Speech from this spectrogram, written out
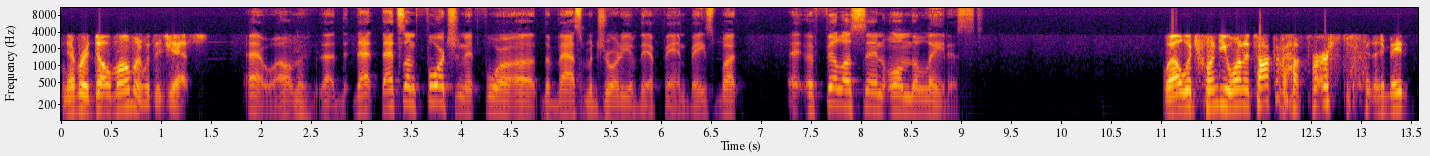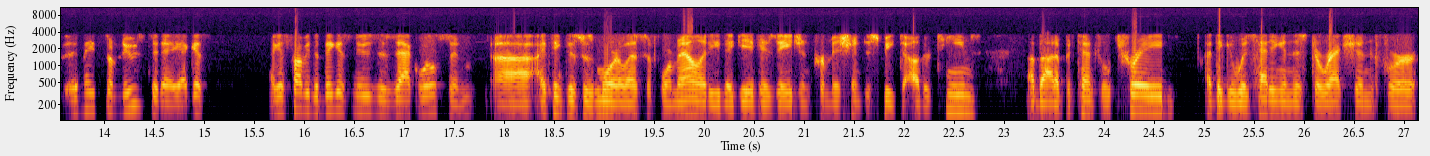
Never a dull moment with the Jets. Yeah, well, that, that that's unfortunate for uh, the vast majority of their fan base, but uh, fill us in on the latest. Well, which one do you want to talk about first? they made they made some news today. I guess I guess probably the biggest news is Zach Wilson. Uh, I think this was more or less a formality. They gave his agent permission to speak to other teams about a potential trade. I think it was heading in this direction for,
